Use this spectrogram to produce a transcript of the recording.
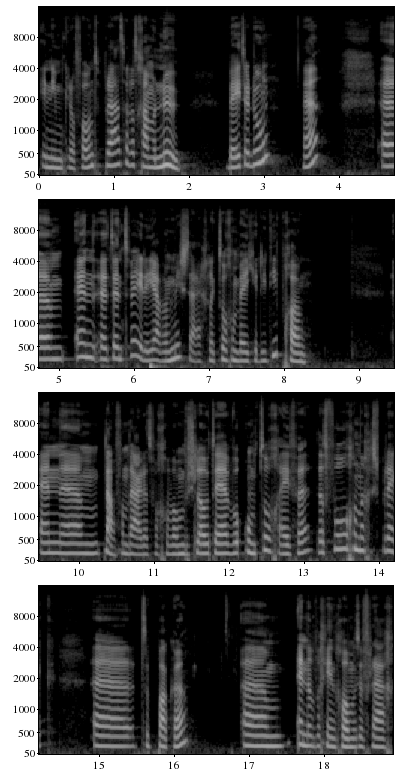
in die microfoon te praten. Dat gaan we nu beter doen. Hè? Um, en uh, ten tweede, ja, we misten eigenlijk toch een beetje die diepgang. En um, nou, vandaar dat we gewoon besloten hebben om toch even dat volgende gesprek uh, te pakken. Um, en dat begint gewoon met de vraag:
